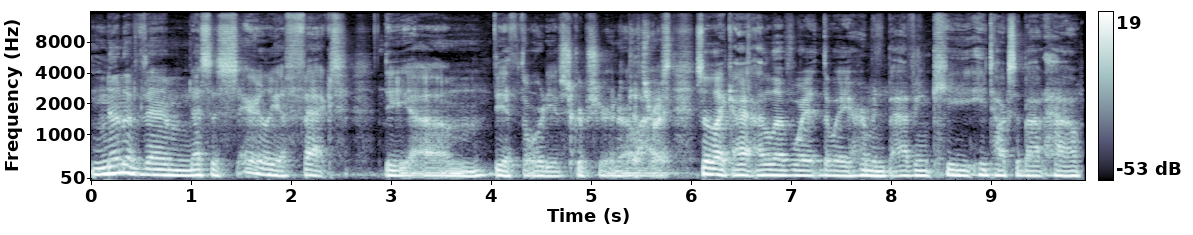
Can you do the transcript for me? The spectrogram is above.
none of them necessarily affect the um, the authority of Scripture in our That's lives. right. So, like, I, I love the way Herman Bavinck he he talks about how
